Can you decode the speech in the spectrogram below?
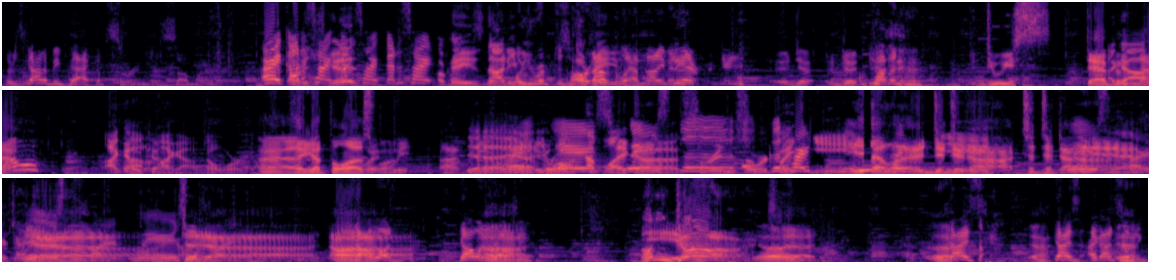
There's got to be backup syringes somewhere. All right, got Oh, his heart, you got get his heart, got his heart. Okay, he's not Oh, even. you ripped his heart okay, out? Wait, I'm not even the- there. uh, d- d- I'm coming. Do we stab him now? I got Okay. him. I got him. Don't worry. Alright, I got the last Wait, one. wait, all right, we Yeah, need- we yeah, need to you do want- one. have like where's a the, syringe oh, sword good fight? heart from Yeah. here. Yeah, Where's the heart? Where's the heart? Where's the da- heart? da- Got one. Got one, uh, Roxy. On yeah. guard. Good. Guys, uh, guys, I got something.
